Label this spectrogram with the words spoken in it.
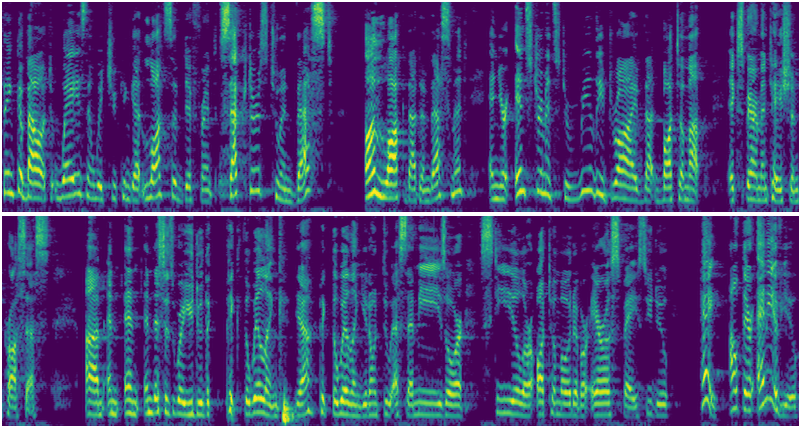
Think about ways in which you can get lots of different sectors to invest, unlock that investment, and your instruments to really drive that bottom-up experimentation process. Um, and, and, and this is where you do the pick the willing, yeah? Pick the willing. You don't do SMEs or steel or automotive or aerospace. You do, hey, out there, any of you,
